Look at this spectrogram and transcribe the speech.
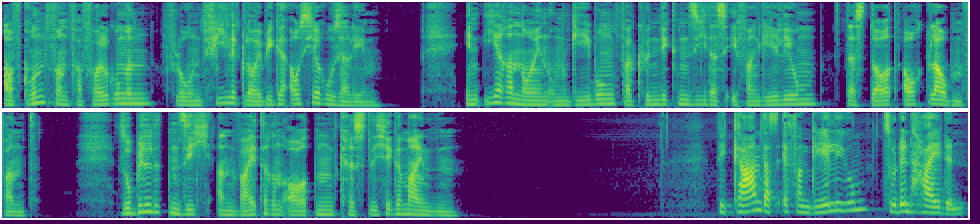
Aufgrund von Verfolgungen flohen viele Gläubige aus Jerusalem. In ihrer neuen Umgebung verkündigten sie das Evangelium, das dort auch Glauben fand. So bildeten sich an weiteren Orten christliche Gemeinden. Wie kam das Evangelium zu den Heiden?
